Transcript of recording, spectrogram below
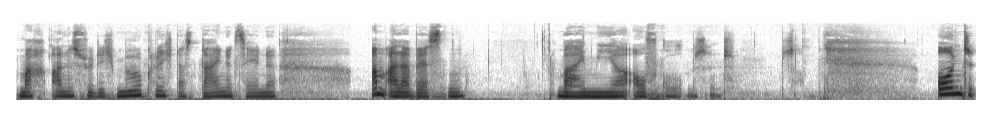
mach alles für dich möglich, dass deine Zähne am allerbesten bei mir aufgehoben sind. So. Und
